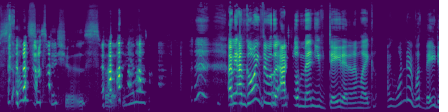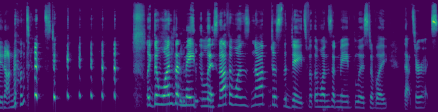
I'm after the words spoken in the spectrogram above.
Sounds suspicious, but yeah. I mean, I'm going through the actual men you've dated, and I'm like, I wonder what they did on Valentine's Day. Like the ones that made the list, not the ones, not just the dates, but the ones that made the list of like, that's your ex.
